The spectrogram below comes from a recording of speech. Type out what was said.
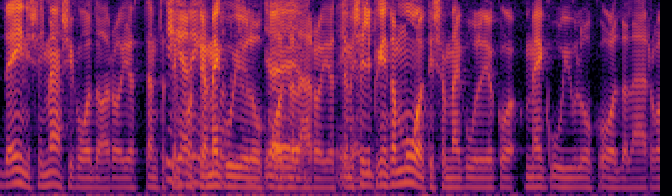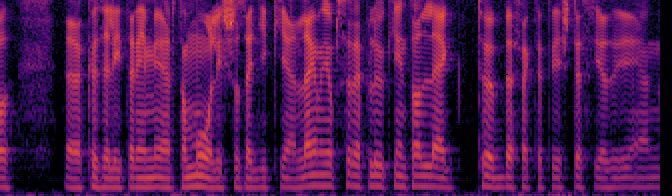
de én is egy másik oldalról jöttem, tehát igen, én pont igen, a megújulók ja, oldaláról jöttem, igen. és egyébként a MOLT is a megújulók, megújulók oldaláról közelíteném, mert a MOL is az egyik ilyen legnagyobb szereplőként a legtöbb befektetést teszi az ilyen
